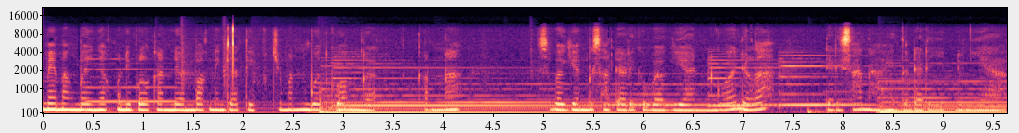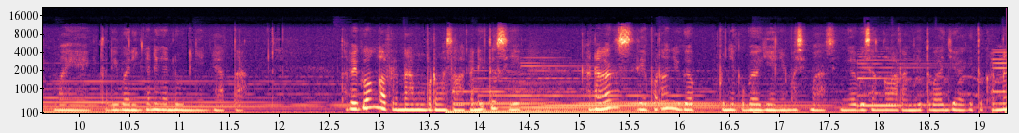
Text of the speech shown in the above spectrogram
memang banyak menimbulkan dampak negatif cuman buat gue enggak karena sebagian besar dari kebahagiaan gue adalah dari sana itu dari dunia maya gitu dibandingkan dengan dunia nyata. Tapi gue nggak pernah mempermasalahkan itu sih karena kan setiap orang juga punya kebahagiaannya masing-masing nggak bisa ngelarang gitu aja gitu. Karena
